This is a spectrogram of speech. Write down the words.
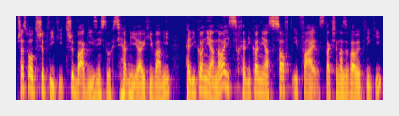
przesłał trzy pliki, trzy bugi z instrukcjami i archiwami. Heliconia Noise, Heliconia Soft i Files, tak się nazywały pliki.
